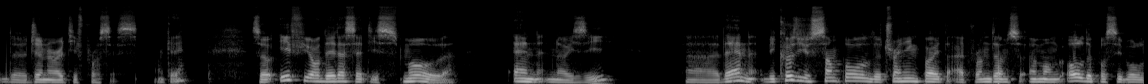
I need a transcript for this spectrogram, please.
the generative process, okay? So if your dataset is small and noisy, uh, then because you sample the training point at randoms among all the possible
